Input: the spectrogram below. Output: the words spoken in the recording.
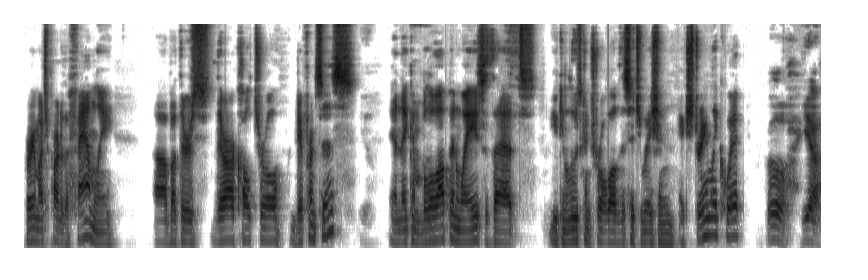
very much part of the family. Uh, but there's there are cultural differences, and they can blow up in ways that you can lose control of the situation extremely quick. Oh yeah,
